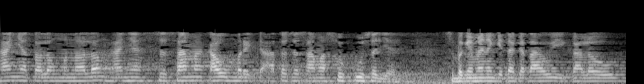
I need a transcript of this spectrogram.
hanya tolong menolong hanya sesama kaum mereka atau sesama suku saja. Sebagaimana kita ketahui kalau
